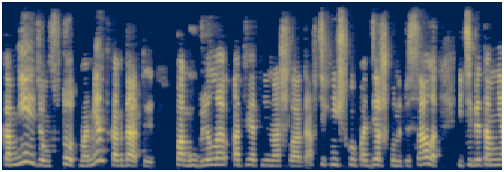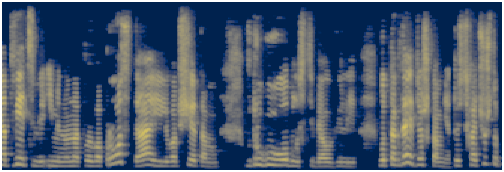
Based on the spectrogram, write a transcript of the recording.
ко мне идем в тот момент, когда ты погуглила, ответ не нашла, да, в техническую поддержку написала, и тебе там не ответили именно на твой вопрос, да, или вообще там в другую область тебя увели, вот тогда идешь ко мне. То есть хочу, чтобы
